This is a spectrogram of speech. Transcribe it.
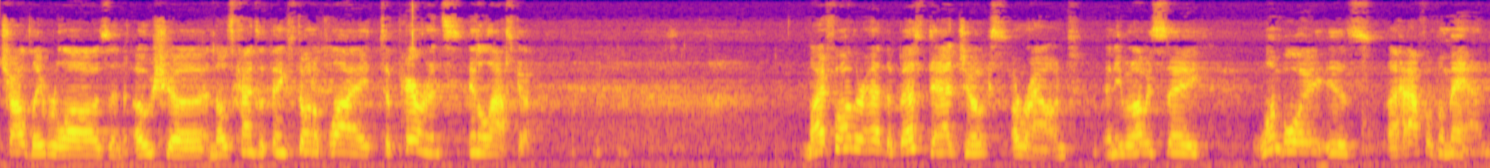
child labor laws and OSHA and those kinds of things don't apply to parents in Alaska. My father had the best dad jokes around, and he would always say, One boy is a half of a man,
